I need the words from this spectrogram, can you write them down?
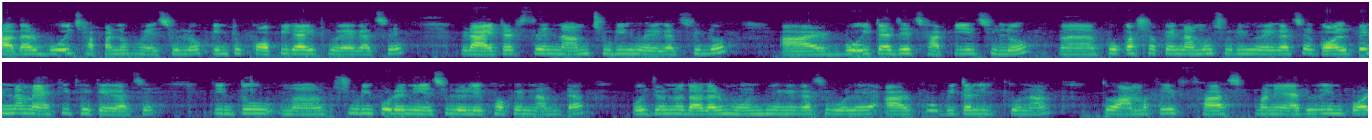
দাদার বই ছাপানো হয়েছিল, কিন্তু কপিরাইট হয়ে গেছে। রাইটার্সের নাম চুরি হয়ে গেছিল, আর বইটা যে ছাপিয়েছিল প্রকাশকের নামও চুরি হয়ে গেছে, গল্পের নাম একই থেকে গেছে, কিন্তু চুরি করে নিয়েছিল লেখকের নামটা। ওই জন্য দাদার মন ভেঙে গেছে বলে আর কবিতা লিখতো না। তো আমাকে ফার্স্ট মানে এতদিন পর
